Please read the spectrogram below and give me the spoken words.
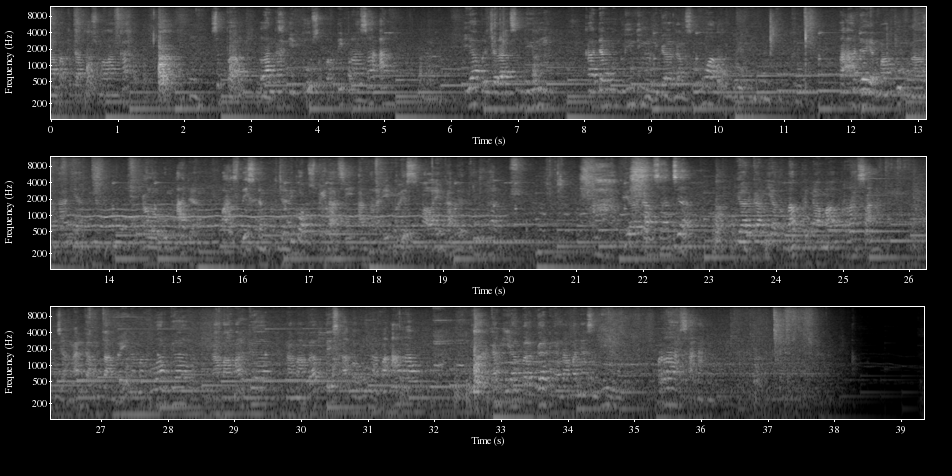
mengapa kita terus melangkah? Sebab langkah itu seperti perasaan. Ia berjalan sendiri, kadang menggelinding meninggalkan semua kompromi. Tak ada yang mampu mengalahkannya. Kalaupun ada, pasti sedang terjadi konspirasi antara iblis, malaikat, dan Tuhan. Ah, biarkan saja. Biarkan ia tetap bernama perasaan. Jangan kamu tambahin nama keluarga, nama marga, nama baptis, ataupun nama Arab. Biarkan ia bangga dengan namanya sendiri, perasaan.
